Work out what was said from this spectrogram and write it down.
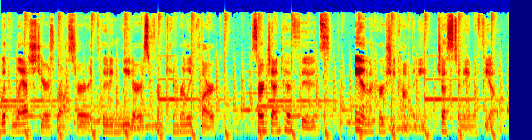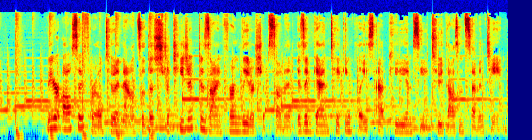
with last year's roster including leaders from Kimberly Clark, Sargento Foods, and the Hershey Company, just to name a few. We are also thrilled to announce that the Strategic Design Firm Leadership Summit is again taking place at PDMC 2017.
